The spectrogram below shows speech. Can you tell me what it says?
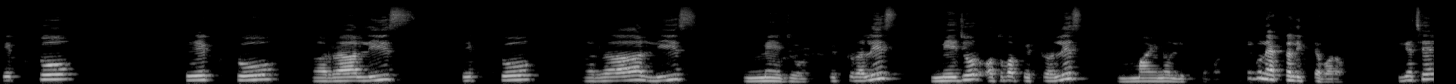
Pecto, pectoralis pectoralis major. Pectoralis major অথবা পেক্টোরালিস মাইনর লিখতে পারো। যে কোনো একটা লিখতে পারো। ঠিক আছে?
